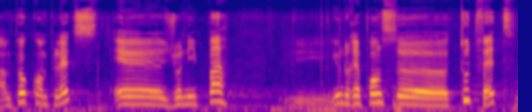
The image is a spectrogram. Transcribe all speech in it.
un peu complexe et je n'ai pas une réponse euh, toute faite,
